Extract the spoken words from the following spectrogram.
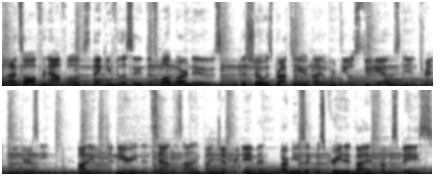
Well, that's all for now, folks. Thank you for listening to 12 Bar News. This show was brought to you by Ordeal Studios in Trenton, New Jersey. Audio engineering and sound design by Jeffrey Damon. Our music was created by From Space,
